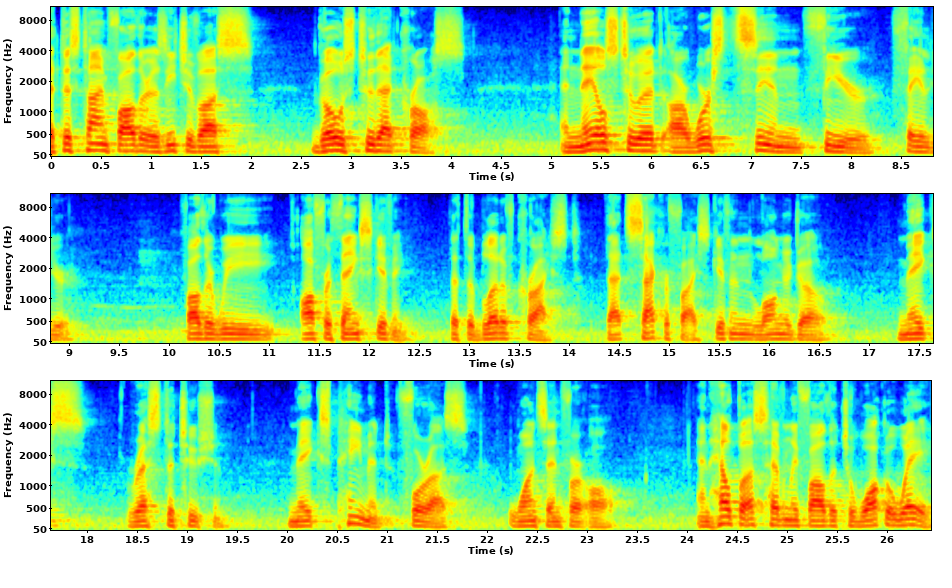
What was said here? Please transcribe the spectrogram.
At this time, Father, as each of us goes to that cross and nails to it our worst sin, fear, failure, Father, we offer thanksgiving that the blood of Christ, that sacrifice given long ago, makes restitution, makes payment for us once and for all. And help us, Heavenly Father, to walk away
